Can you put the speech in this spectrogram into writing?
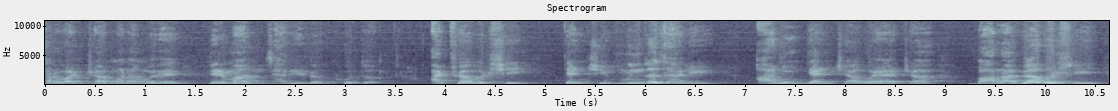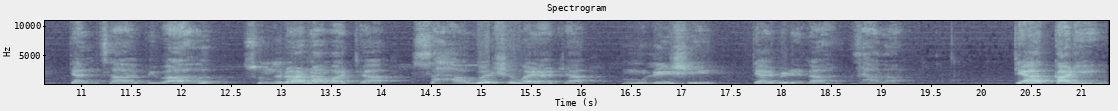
सर्वांच्या मनामध्ये निर्माण झालेलं होतं. आठव्या वर्षी त्यांची मुंज झाली आणि त्यांच्या वयाच्या बाराव्या वर्षी त्यांचा विवाह सुंदरा नावाच्या सहा वर्ष वयाच्या मुलीशी त्यावेळेला झाला. त्या काळी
